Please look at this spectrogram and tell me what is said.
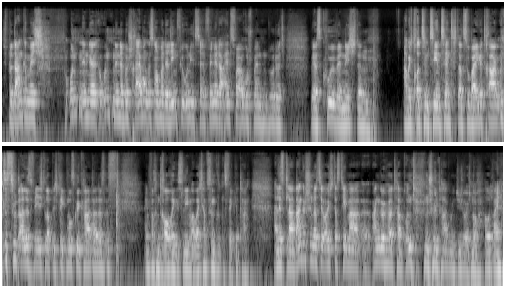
Ich bedanke mich. Unten in der, unten in der Beschreibung ist nochmal der Link für UNICEF. Wenn ihr da 1, 2 Euro spenden würdet, wäre es cool. Wenn nicht, dann habe ich trotzdem 10 Cent dazu beigetragen und das tut alles weh. Ich glaube, ich kriege Muskelkater. Das ist einfach ein trauriges Leben, aber ich habe es für einen guten Zweck getan. Alles klar, Dankeschön, dass ihr euch das Thema äh, angehört habt und einen schönen Tag wünsche ich euch noch. Haut rein.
